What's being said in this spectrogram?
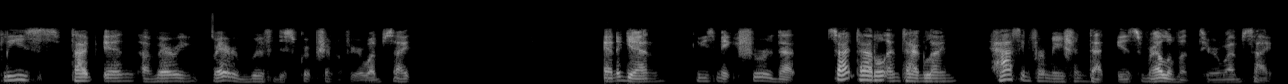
please type in a very, very brief description of your website. And again, please make sure that site title and tagline has information that is relevant to your website.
